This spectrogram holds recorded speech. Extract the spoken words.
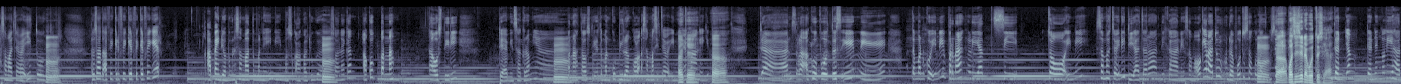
sama cewek itu gitu Hmm. loh. terus saat tak pikir-pikir pikir-pikir apa yang diomongin sama temennya ini masuk akal juga Hmm. soalnya kan aku pernah tahu sendiri DM Instagramnya Hmm. pernah tahu sendiri temanku bilang kalau sama si cewek ini Oke, emang kayak gitu ha. dan setelah aku putus ini temanku ini pernah ngeliat si cowok ini sama cowok ini di acara nikahan yang sama. Oke lah itu udah putus aku tahu Hmm, Maksudnya ha, kayak- posisi udah putus ya. Dan yang dan yang ngelihat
